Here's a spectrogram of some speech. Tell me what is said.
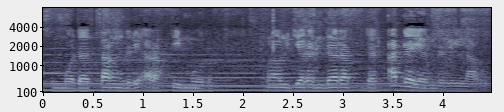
Semua datang dari arah timur melalui jalan darat dan ada yang dari laut.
